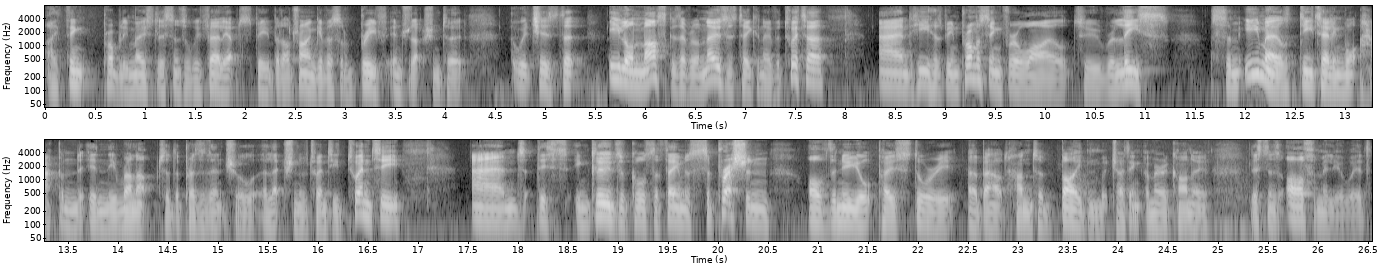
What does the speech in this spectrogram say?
I think probably most listeners will be fairly up to speed, but I'll try and give a sort of brief introduction to it, which is that Elon Musk, as everyone knows, has taken over Twitter, and he has been promising for a while to release some emails detailing what happened in the run up to the presidential election of 2020. And this includes, of course, the famous suppression of the New York Post story about Hunter Biden, which I think Americano listeners are familiar with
